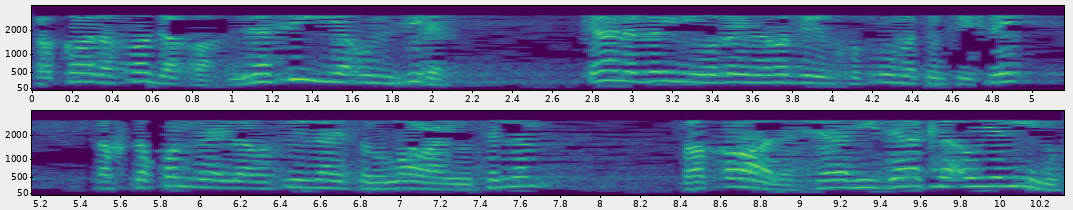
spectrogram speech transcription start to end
فقال صدق نفي أنزلت كان بيني وبين رجل خصومة في شيء فاختصمنا إلى رسول الله صلى الله عليه وسلم فقال شاهداك أو يمينه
